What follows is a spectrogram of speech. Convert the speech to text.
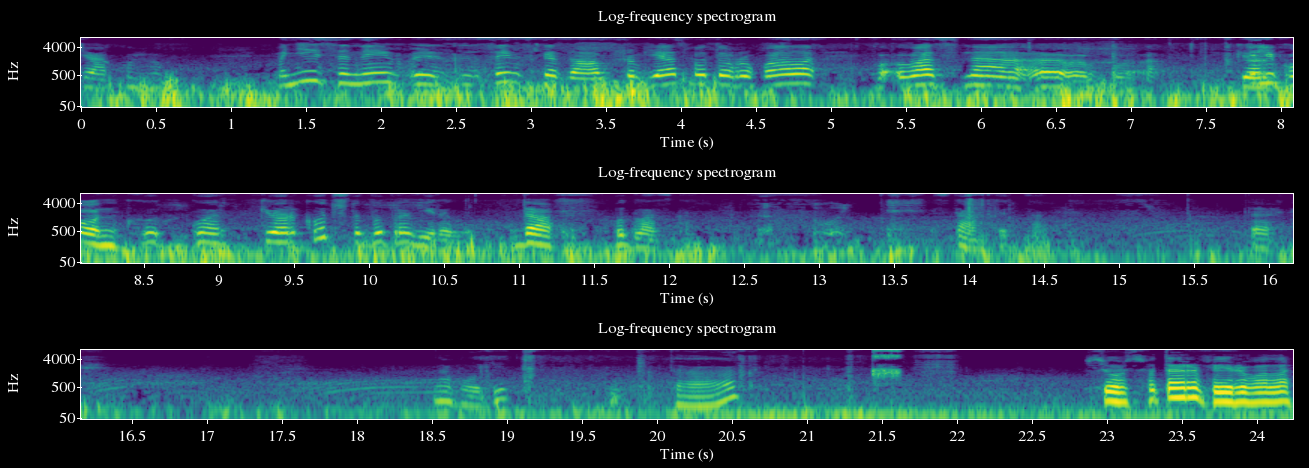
Дякую. Мені сини, е, син сказав, щоб я сфотографувала вас на е, телефон. QR-код, щоб ви провірили. Да. Будь ласка. Ставте так. Так. Наводіть. Так. Все, сфотографувала.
